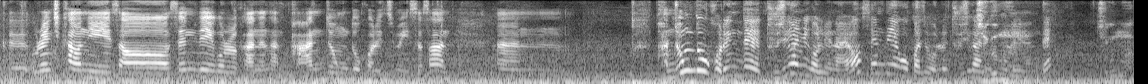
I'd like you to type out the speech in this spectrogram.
그 오렌지 카운티에서 샌디에고를 가는 한 반 정도 거리쯤에 있어서 한, 한 반 정도 거리인데 두 시간이 걸리나요? 샌디에고까지 원래 두 시간이 지금은 걸리는데 지금은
